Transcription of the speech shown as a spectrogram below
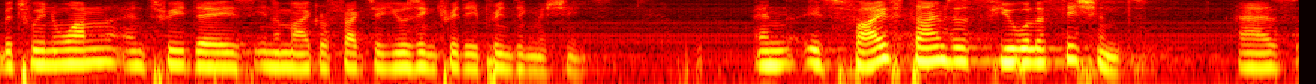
between one and three days in a microfactory using 3D printing machines. And it's five times as fuel efficient as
